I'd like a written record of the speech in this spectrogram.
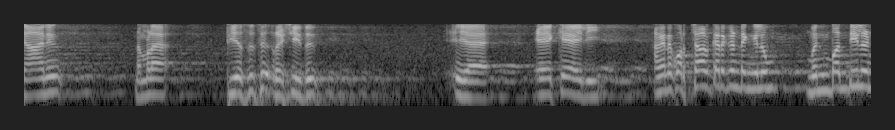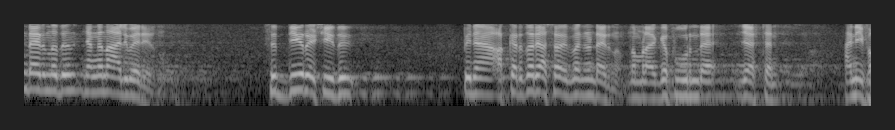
ഞാൻ നമ്മളെ P S S Rasheed A K Ali അങ്ങനെ കുറച്ച് ആൾക്കാരൊക്കെ ഉണ്ടെങ്കിലും മുൻപന്തിയിലുണ്ടായിരുന്നത് ഞങ്ങൾ നാല് പേരായിരുന്നു. സിദ്ദി റഷീദ് പിന്നെ അക്കരത്തെ ഒരു അശ ഉണ്ടായിരുന്നു നമ്മളെ ഗഫൂറിന്റെ ജ്യേഷ്ഠൻ അനീഫ.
